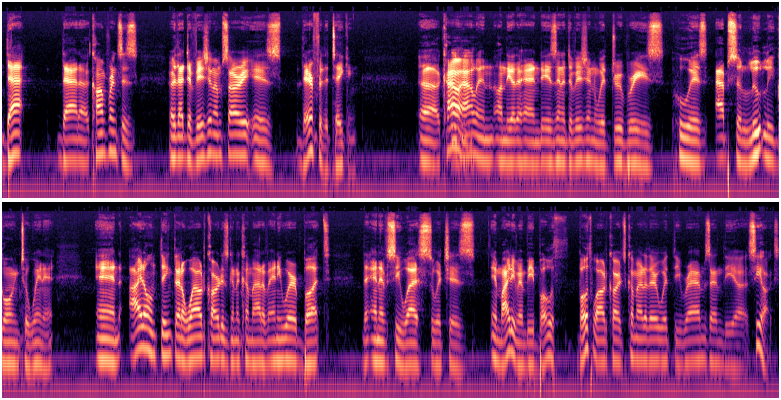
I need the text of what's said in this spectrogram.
that that uh, conference is or that division, I'm sorry, is there for the taking. Uh, Kyle Mhm. Allen, on the other hand, is in a division with Drew Brees, who is absolutely going to win it. And I don't think that a wild card is going to come out of anywhere but the NFC West, which is it might even be both. Both wild cards come out of there with the Rams and the uh, Seahawks.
